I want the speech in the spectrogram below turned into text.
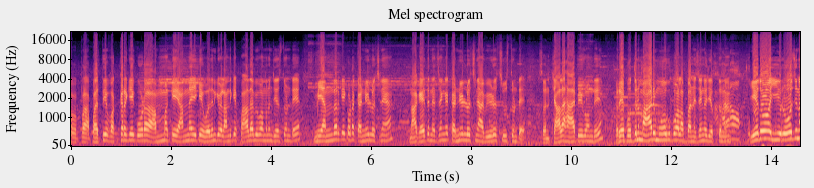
ప- ప్రతి ఒక్కరికి కూడా అమ్మకి అన్నయ్యకి వదినకి వీళ్ళందరికీ పాదాభివందనం చేస్తుంటే మీ అందరికీ కూడా కన్నీళ్ళు వచ్చినాయా? నాకైతే నిజంగా కన్నీళ్ళు వచ్చినాయి ఆ వీడియోస్ చూస్తుంటే. సో చాలా హ్యాపీగా ఉంది. రేపొద్దున మారి మోగిపోవాలబ్బా నిజంగా చెప్తున్నా. ఏదో ఈ రోజున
